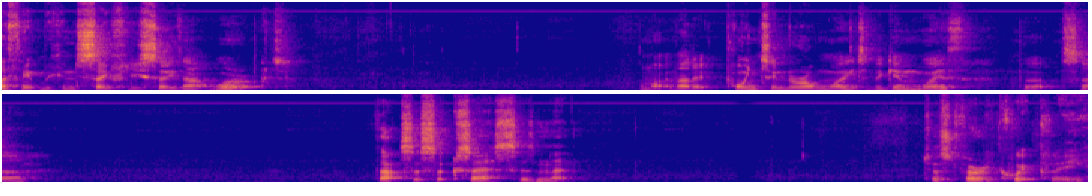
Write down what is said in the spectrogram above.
I think we can safely say that worked. I might have had it pointing the wrong way to begin with, but uh, that's a success, isn't it? Just very quickly,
